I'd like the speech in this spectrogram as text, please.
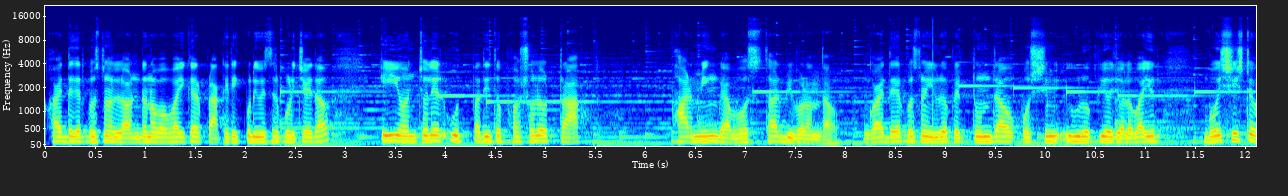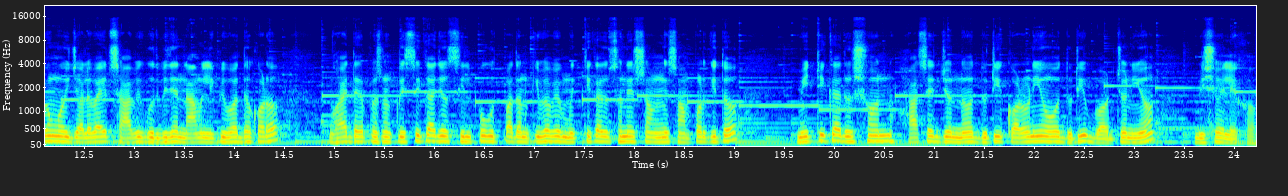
ক্ষয়ের দিকের প্রশ্ন, লন্ডন অববাহিকার প্রাকৃতিক পরিবেশের পরিচয় দাও। এই অঞ্চলের উৎপাদিত ফসল ও ট্রাক ফার্মিং ব্যবস্থার বিবরণ দাও। গয়ের দিকের প্রশ্ন, ইউরোপের তুন্দ্রা ও পশ্চিম ইউরোপীয় জলবায়ুর বৈশিষ্ট্য এবং ওই জলবায়ুর স্বাভাবিক উদ্ভিদের নাম লিপিবদ্ধ করো। ঘয়ের দিকের প্রশ্ন, কৃষিকাজ ও শিল্প উৎপাদন কীভাবে মৃত্তিকা দূষণের সঙ্গে সম্পর্কিত? মৃত্তিকা দূষণ হ্রাসের জন্য দুটি করণীয় ও দুটি বর্জনীয় বিষয় লেখো।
